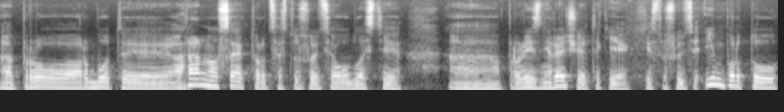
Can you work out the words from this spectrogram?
е, Про роботи аграрного сектору, це стосується області, е, про різні речі, такі, які стосуються імпорту,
